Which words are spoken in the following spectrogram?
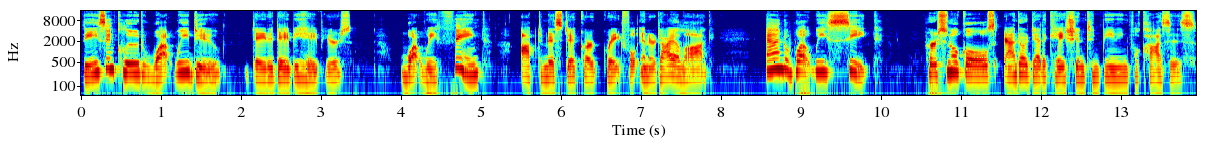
These include what we do, day to day behaviors, what we think, optimistic or grateful inner dialogue, and what we seek, personal goals and our dedication to meaningful causes.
